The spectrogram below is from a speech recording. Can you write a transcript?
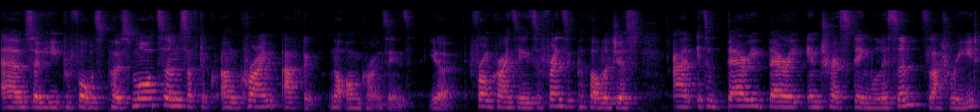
um, so he performs post-mortems after on crime, after, not on crime scenes, you know, from crime scenes, a forensic pathologist, and it's a very, very interesting listen slash read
